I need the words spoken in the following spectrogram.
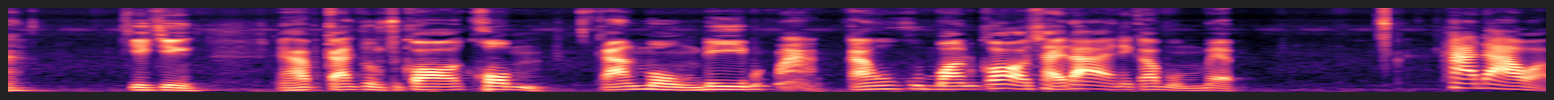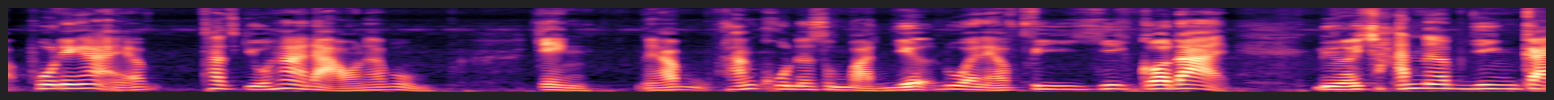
นะ จริงๆนะครับการจบสกอร์คม การมงดีมากๆ การควบคุมบอลก็ใช้ได้นะครับผมแบบห้าดาวอะพูดง่ายๆครับถ้าสกิลห้าดาวนะครับผมเก่งนะครับทั้งคุณสมบัติเยอะด้วยนะครับฟรีคิกก็ได้เหนือชั้นนะครับยิงไกล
